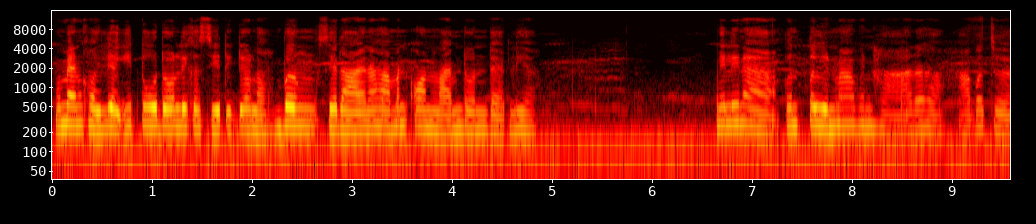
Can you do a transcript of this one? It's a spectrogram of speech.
ว่แมนข่อยเรียกอีตูโดนลิขสิทธิ์อีกเดียวล่ะเบิงเสียดายนะคะ มันออนไลน์มันโดนแดดเลียเมลิน่าเพิ่นตื่นมาเพิ่นหาแล้วค่ะหาบ่เจอ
